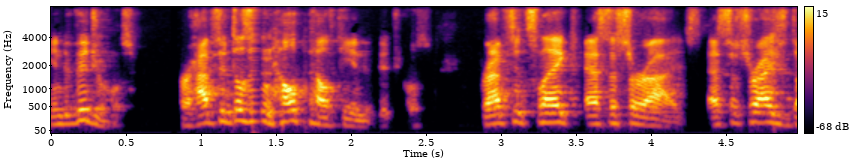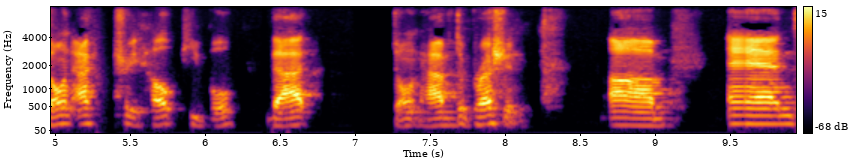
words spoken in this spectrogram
individuals. Perhaps it doesn't help healthy individuals. Perhaps it's like SSRIs. SSRIs don't actually help people that don't have depression. Um, and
